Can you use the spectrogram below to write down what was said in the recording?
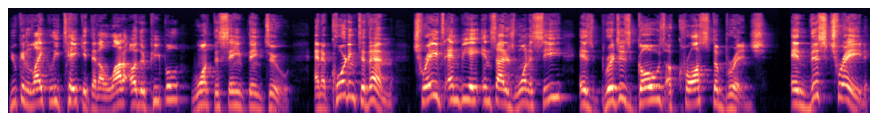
you can likely take it that a lot of other people want the same thing too. And according to them, trades NBA insiders want to see is Bridges goes across the bridge. In this trade,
